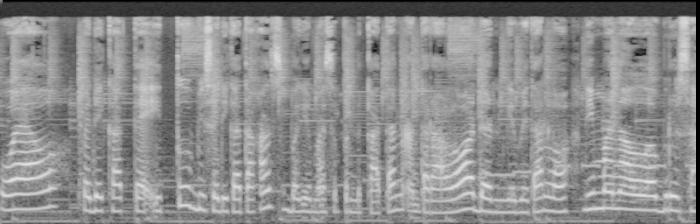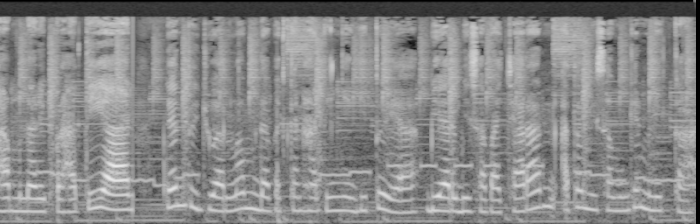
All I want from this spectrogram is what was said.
Well, PDKT itu bisa dikatakan sebagai masa pendekatan antara lo dan gebetan lo, di mana lo berusaha menarik perhatian, dan tujuan lo mendapatkan hatinya gitu ya, biar bisa pacaran atau bisa mungkin menikah.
